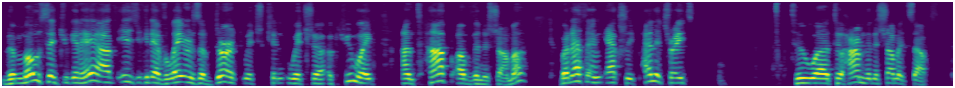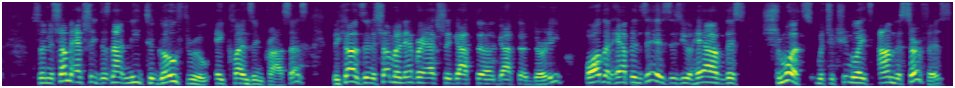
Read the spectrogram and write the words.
The most that you can have is you can have layers of dirt which can which uh, accumulate on top of the neshama, but nothing actually penetrates to uh, to harm the neshama itself. So neshama actually does not need to go through a cleansing process because the neshama never actually got the, got the dirty. All that happens is is you have this schmutz which accumulates on the surface,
